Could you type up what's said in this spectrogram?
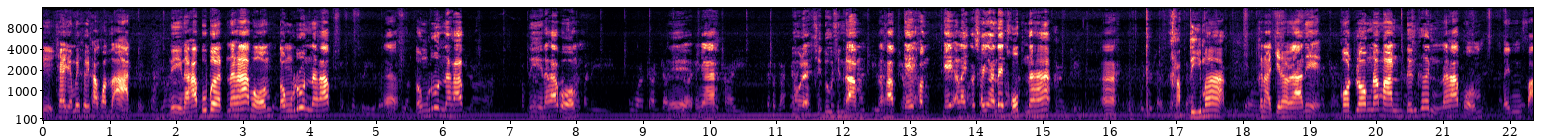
ี่แค่ยังไม่เคยทำความสะอาด นี่นะครับบูเบิร์ตนะฮะผมตรงรุ่นนะครับตรงรุ่นนะครับ นี่นะครับผมนี่เป็นไงดูเลยชิ้นดูชิ้นดำนะครับ เกะคอนเกะอะไรก็ใช้งานได้ครบนะฮะอ่าขับดีมาก ขนาดเกียร์ธรรมดานี่ กดลงน้ำมันดึงขึ้นนะครับผมเป็นฝา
